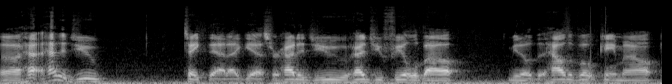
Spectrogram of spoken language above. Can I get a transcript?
Uh, how, how, did you take that, I guess, or how did you how did you feel about you know the, how the vote came out?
